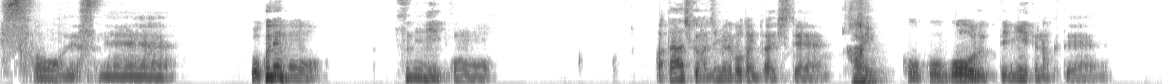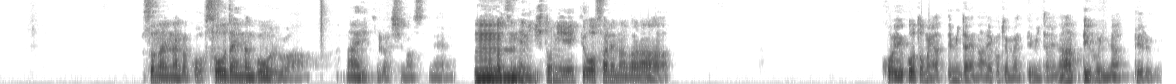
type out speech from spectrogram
そうですね。僕でも、常にこの、新しく始めることに対して、はい。ここゴールって見えてなくて、そんなになんかこう壮大なゴールはない気がしますね。うなんか常ん。に人に影響されながら、こういうこともやってみたいな、ああいうこともやってみたいなっていう風になってる。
